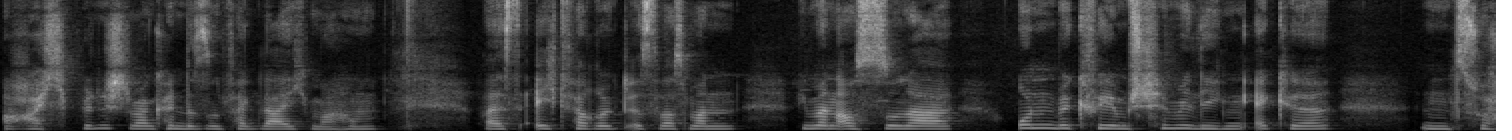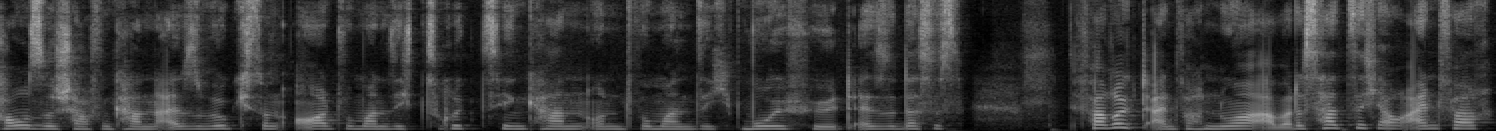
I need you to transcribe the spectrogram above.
oh, ich wünschte, man könnte so einen Vergleich machen. Weil es echt verrückt ist, was man, wie man aus so einer unbequem schimmeligen Ecke ein Zuhause schaffen kann. Also wirklich so ein Ort, wo man sich zurückziehen kann und wo man sich wohlfühlt. Also das ist verrückt einfach nur, aber das hat sich auch einfach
